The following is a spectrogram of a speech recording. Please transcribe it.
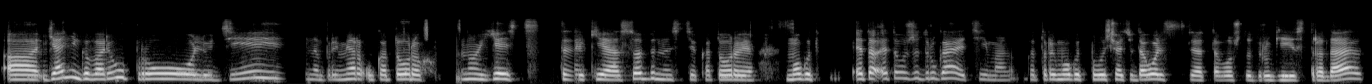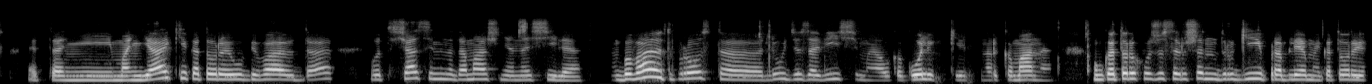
А, я не говорю про людей, например, у которых ну, есть такие особенности, которые могут... Это, это уже другая тема, которые могут получать удовольствие от того, что другие страдают. Это не маньяки, которые убивают, да, вот сейчас именно домашнее насилие. Бывают просто люди зависимые, алкоголики, наркоманы, у которых уже совершенно другие проблемы, которые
